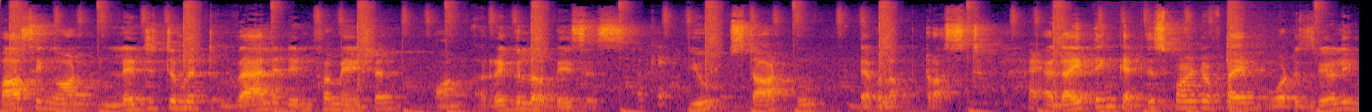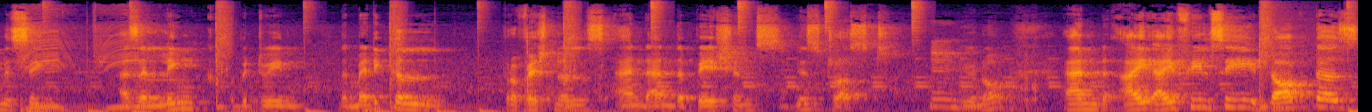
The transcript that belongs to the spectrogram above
passing on legitimate, valid information on a regular basis, Okay. you start to develop trust. Correct. And I think at this point of time, what is really missing as a link between the medical professionals and, and the patients is trust. Hmm. You know, and I, I feel see doctors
